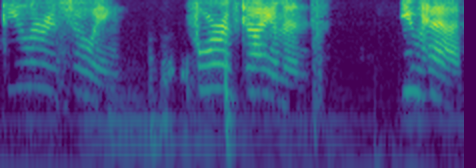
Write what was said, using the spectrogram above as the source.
Dealer is showing four of diamonds. You have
